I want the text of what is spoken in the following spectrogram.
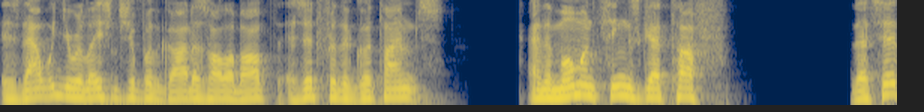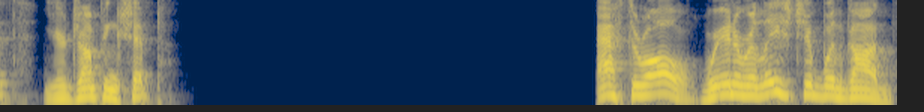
Is that what your relationship with God is all about? Is it for the good times? And the moment things get tough, that's it? You're jumping ship? After all, we're in a relationship with God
